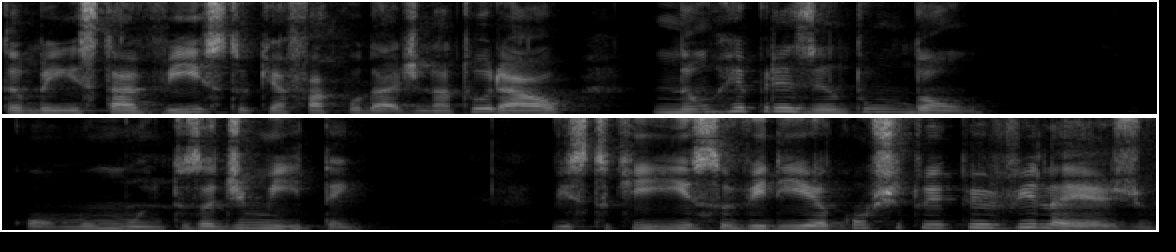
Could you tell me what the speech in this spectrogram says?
Também está visto que a faculdade natural não representa um dom, como muitos admitem, visto que isso viria a constituir privilégio,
